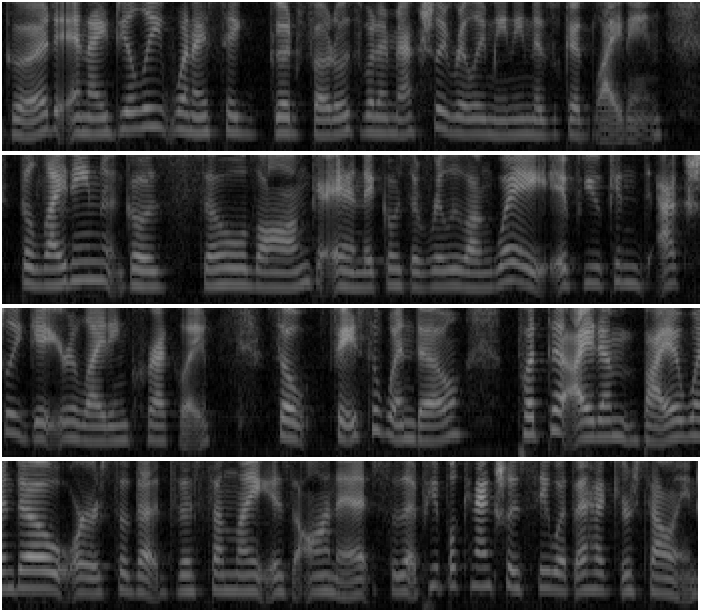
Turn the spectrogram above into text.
good. And ideally, when I say good photos, what I'm actually really meaning is good lighting. The lighting goes so long and it goes a really long way if you can actually get your lighting correctly. So, face a window, put the item by a window or so that the sunlight is on it so that people can actually see what the heck you're selling.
